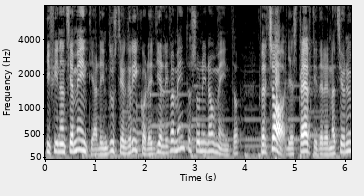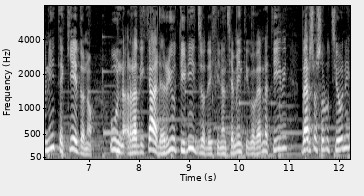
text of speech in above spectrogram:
i finanziamenti alle industrie agricole e di allevamento sono in aumento, perciò gli esperti delle Nazioni Unite chiedono un radicale riutilizzo dei finanziamenti governativi verso soluzioni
